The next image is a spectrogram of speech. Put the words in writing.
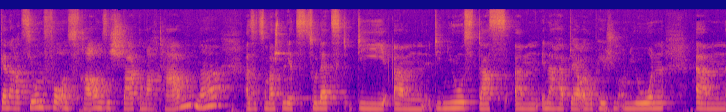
Generationen vor uns Frauen sich stark gemacht haben. Ne? Also zum Beispiel jetzt zuletzt die, ähm, die News, dass ähm, innerhalb der Europäischen Union ähm,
